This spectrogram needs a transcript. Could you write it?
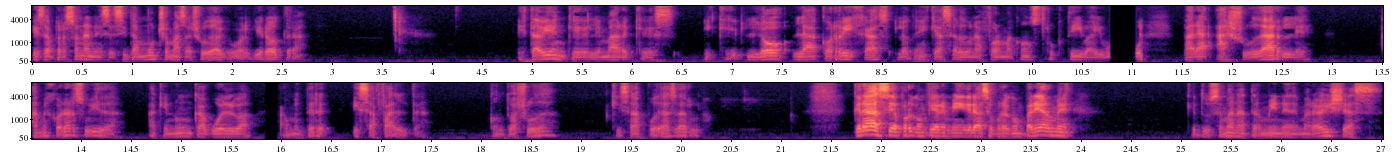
esa persona necesita mucho más ayuda que cualquier otra. Está bien que le marques y que lo la corrijas, lo tenés que hacer de una forma constructiva y buena para ayudarle a mejorar su vida, a que nunca vuelva a cometer esa falta. Con tu ayuda, quizás pueda hacerlo. Gracias por confiar en mí, gracias por acompañarme. Que tu semana termine de maravillas.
